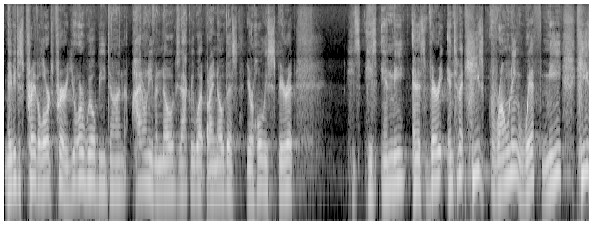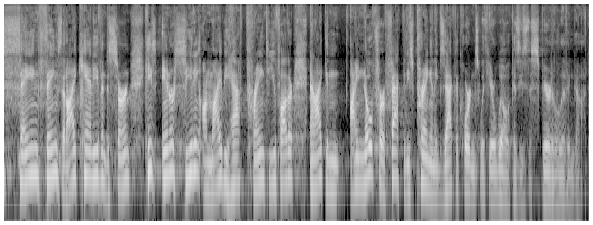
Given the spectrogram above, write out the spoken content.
maybe just pray the Lord's Prayer. Your will be done. I don't even know exactly what, but I know this. Your Holy Spirit, He's, he's in me, and it's very intimate. He's groaning with me. He's saying things that I can't even discern. He's interceding on my behalf, praying to you, Father. And I can I know for a fact that he's praying in exact accordance with your will because he's the Spirit of the living God.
